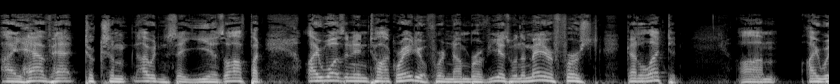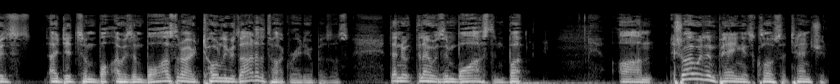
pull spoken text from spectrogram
I have had took some I wouldn't say years off, but I wasn't in talk radio for a number of years when the mayor first got elected. Um, I was I did some I was in Boston. I totally was out of the talk radio business. Then then I was in Boston, but um, so I wasn't paying as close attention.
